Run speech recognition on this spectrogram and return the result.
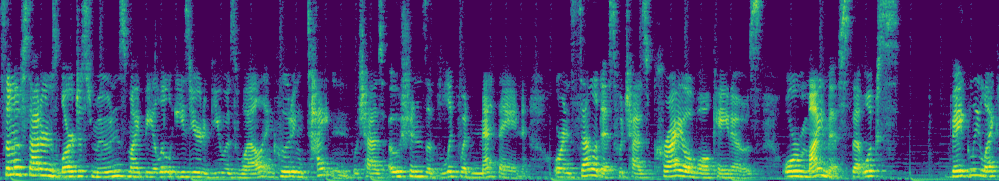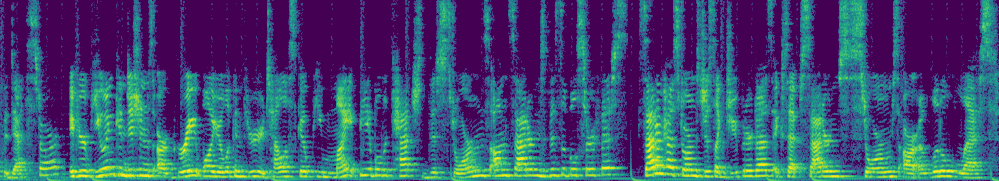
Some of Saturn's largest moons might be a little easier to view as well, including Titan, which has oceans of liquid methane, or Enceladus, which has cryovolcanoes, or Mimas, that looks vaguely like the Death Star. If your viewing conditions are great while you're looking through your telescope, you might be able to catch the storms on Saturn's visible surface. Saturn has storms just like Jupiter does, except Saturn's storms are a little less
